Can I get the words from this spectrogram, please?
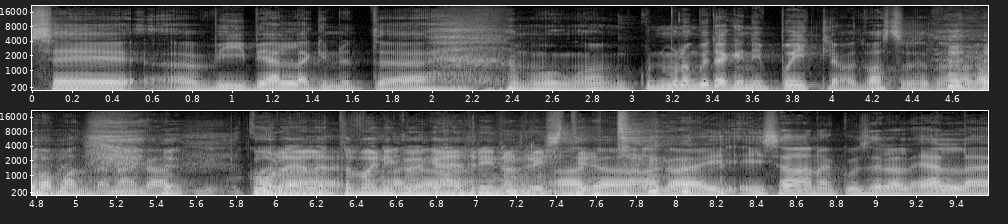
see äh, viib jällegi nüüd äh,, mul on kuidagi nii põiklevad vastused, ma väga vabandan, aga kuulajale, pani kohe käed rinnal risti. aga, aga ei, ei saa nagu sellele jälle,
